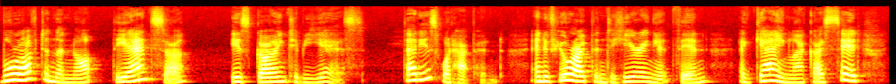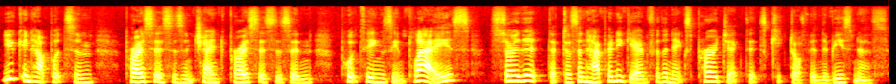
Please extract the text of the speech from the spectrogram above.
More often than not, the answer is going to be yes. That is what happened. And if you're open to hearing it, then again, like I said, you can help put some processes and change processes and put things in place so that that doesn't happen again for the next project that's kicked off in the business.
